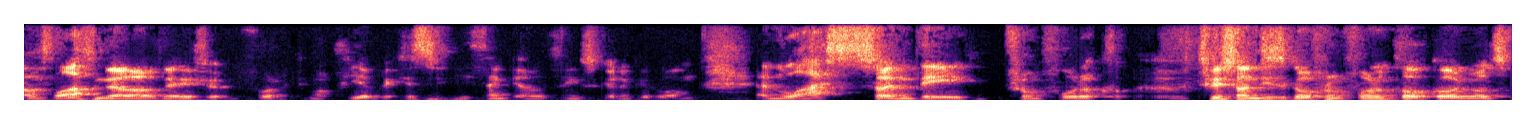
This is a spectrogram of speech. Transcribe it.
I was laughing the other day before I came up here because you think everything's going to go wrong. And last Sunday, from four o'clock, two Sundays ago, from four o'clock onwards,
